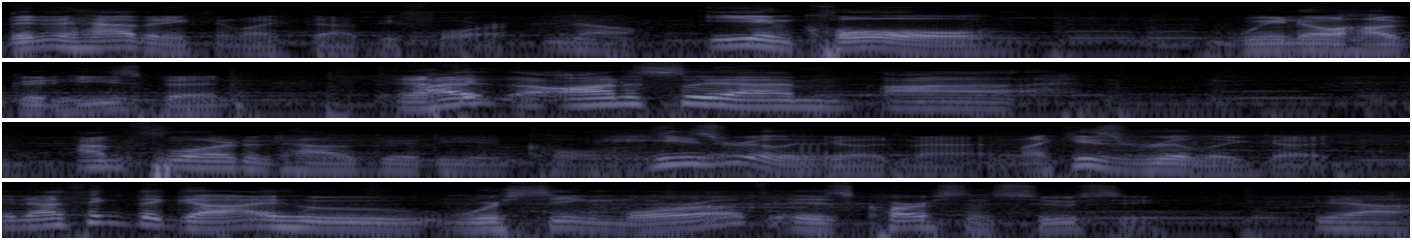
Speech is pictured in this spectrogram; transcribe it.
They didn't have anything like that before. No. Ian Cole, we know how good he's been. I I, honestly, I'm uh, I'm floored at how good Ian Cole is. he's really good, man. Like he's really good. And I think the guy who we're seeing more of is Carson Soucy. Yeah.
